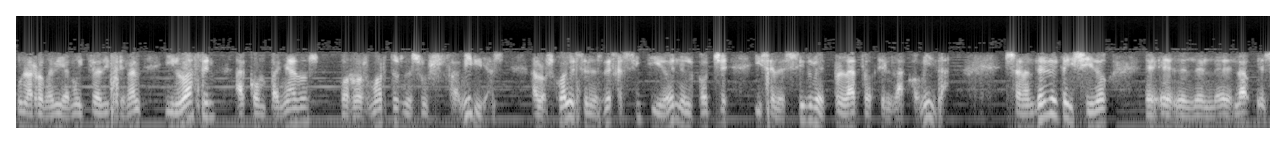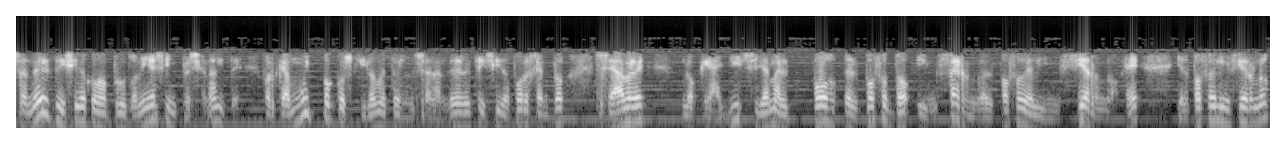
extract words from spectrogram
una romería muy tradicional, y lo hacen acompañados por los muertos de sus familias, a los cuales se les deja sitio en el coche y se les sirve plato en la comida. San Andrés de Teixido, eh, el, el, San Andrés de Teixido como plutonía es impresionante, porque a muy pocos kilómetros de San Andrés de Teixido, por ejemplo, se abre lo que allí se llama el, po, el pozo do inferno, el pozo del infierno, ¿eh? Y el pozo del infierno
